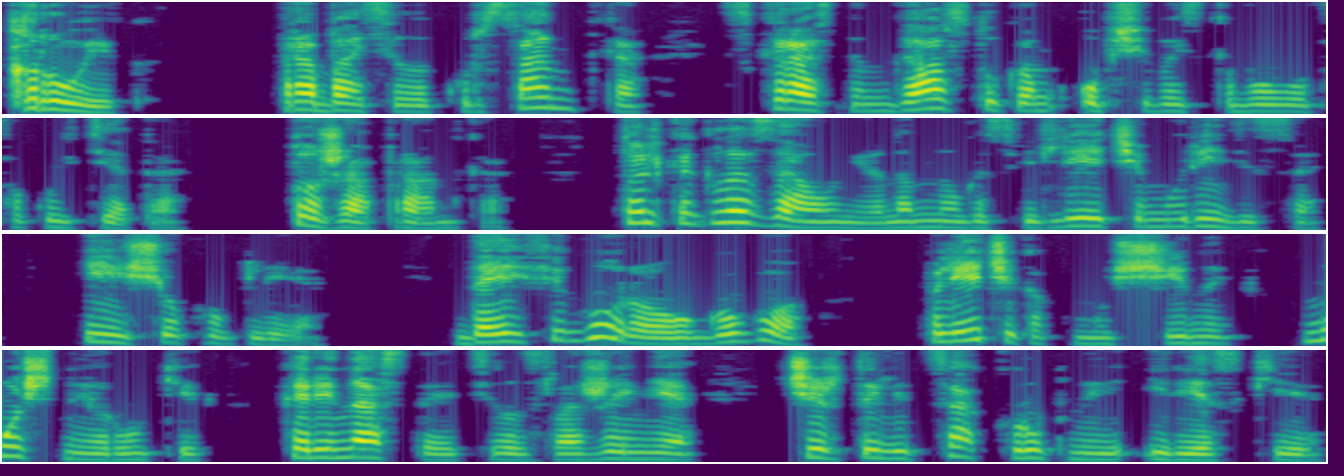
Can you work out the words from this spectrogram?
«Кроик!» – пробасила курсантка с красным галстуком общевойскового факультета. Тоже опранка. Только глаза у нее намного светлее, чем у Ридиса, и еще круглее. Да и фигура ого-го, Плечи, как у мужчины, мощные руки, коренастое телосложение, черты лица крупные и резкие.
